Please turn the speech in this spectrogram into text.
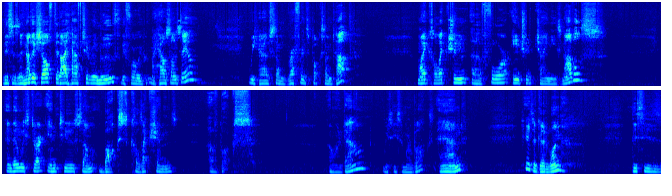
this is another shelf that I have to remove before we put my house on sale. We have some reference books on top my collection of four ancient Chinese novels. And then we start into some boxed collections of books. Going down, we see some more books. And here's a good one. This is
